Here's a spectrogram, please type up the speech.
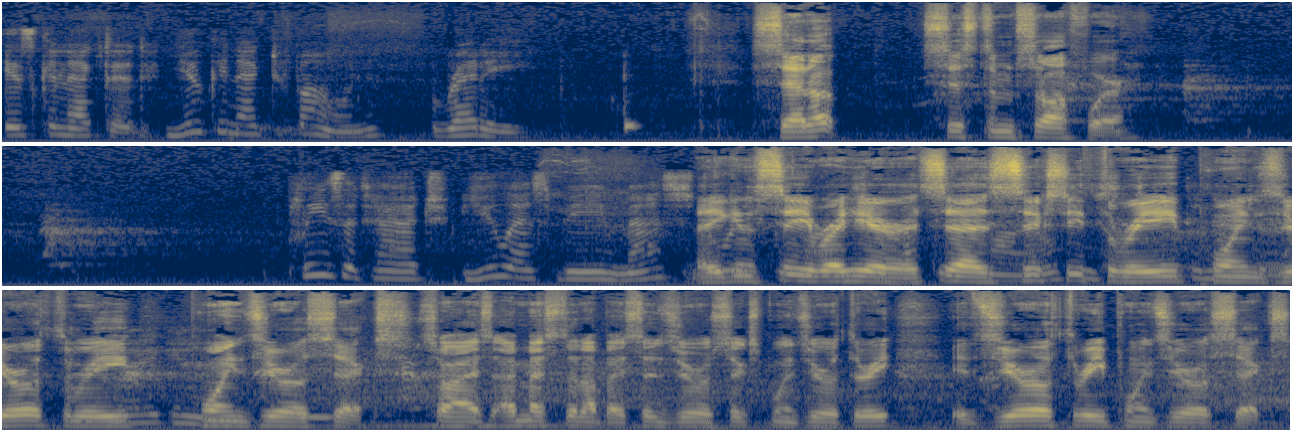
is connected. Uconnect phone ready. Setup system software. Please attach USB mass Now you can see right here it says 63.03.06. Sorry, I messed it up. I said 06.03. It's 03.06.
